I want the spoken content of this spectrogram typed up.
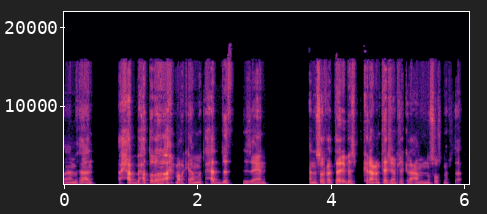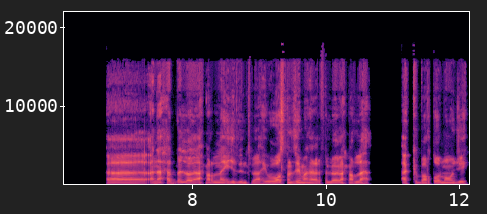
أنا مثلًا أحب أحط اللون الأحمر كمتحدث زين، إحنا نسولف عن بس نتكلم عن الترجمة بشكل عام النصوص نفسها. آآ أنا أحب اللون الأحمر لأنه يجذب انتباهي، وهو أصلًا زي ما نعرف اللون الأحمر له أكبر طول موجي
